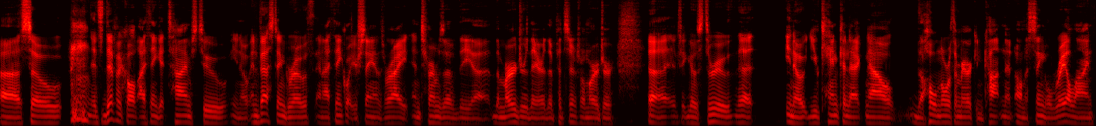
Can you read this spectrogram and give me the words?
Uh, so it's difficult, I think, at times to you know invest in growth. And I think what you're saying is right in terms of the uh, the merger there, the potential merger, if it goes through, that you know you can connect now the whole North American continent on a single rail line.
